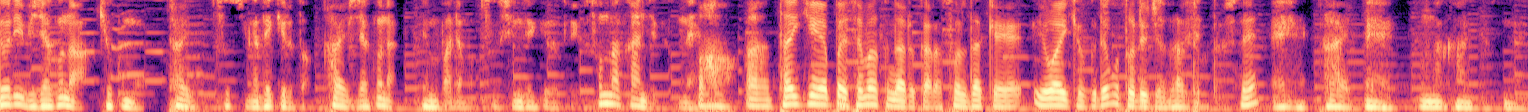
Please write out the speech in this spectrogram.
より微弱な曲もはい。通信ができると。はい微弱な電波でも通信できるという、そんな感じですね。ああ、体験がやっぱり狭くなるから、それだけ弱い曲でも取れるようになるってことですね。えはい。えええそんな感じですね。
